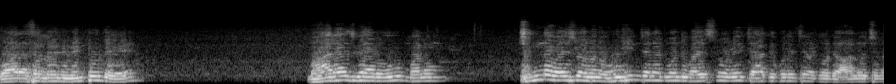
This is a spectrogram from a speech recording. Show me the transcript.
వారు అసలు నేను వింటుంటే మహారాజ్ గారు మనం చిన్న వయసులో మనం ఊహించినటువంటి వయసులోనే జాతి గురించినటువంటి ఆలోచన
